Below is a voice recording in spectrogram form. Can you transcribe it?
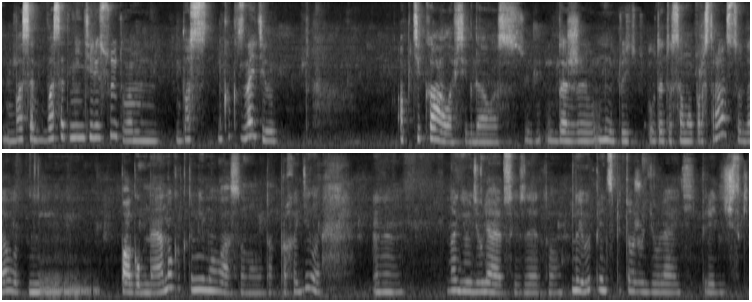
вас, вас это не интересует, вам вас, ну как знаете, вот, обтекало всегда вас, даже, ну, то есть вот это само пространство, да, вот пагубное, оно как-то мимо вас, оно вот так проходило. Многие удивляются из-за этого. Ну и вы, в принципе, тоже удивляетесь периодически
